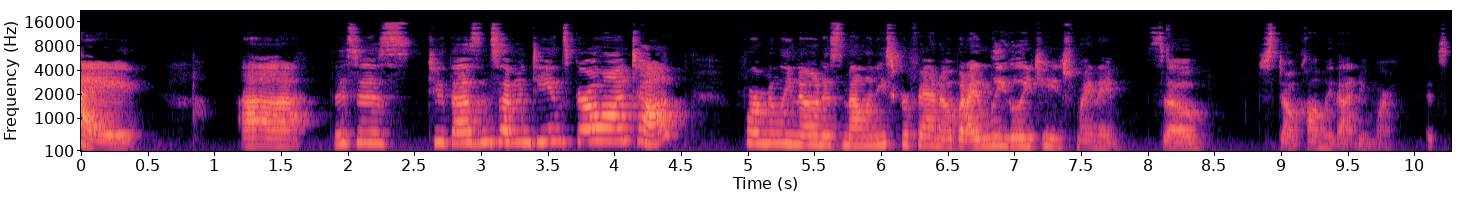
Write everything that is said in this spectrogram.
Hi! Uh, this is 2017's Girl on Top, formerly known as Melanie Scrofano, but I legally changed my name, so just don't call me that anymore. It's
